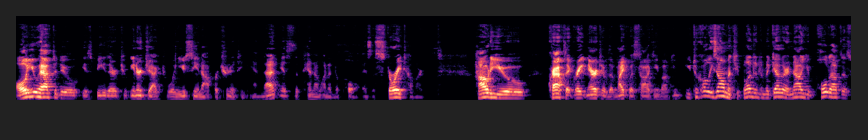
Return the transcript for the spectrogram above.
All you have to do is be there to interject when you see an opportunity, and that is the pin I wanted to pull. As a storyteller, how do you craft that great narrative that Mike was talking about? You you took all these elements, you blended them together, and now you pulled out this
